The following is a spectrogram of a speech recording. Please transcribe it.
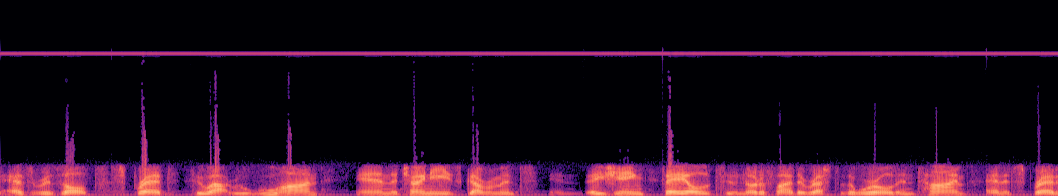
as a result spread throughout Wuhan, and the Chinese government in Beijing failed to notify the rest of the world in time, and it spread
